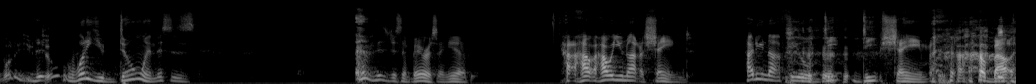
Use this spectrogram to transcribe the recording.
What are you th- doing? what are you doing? This is this is just embarrassing. Yeah. How, how how are you not ashamed? How do you not feel deep deep shame about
